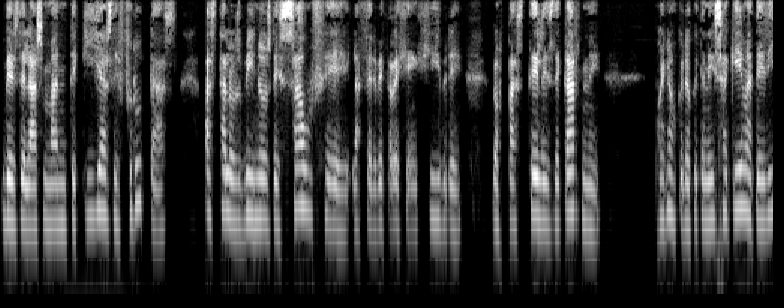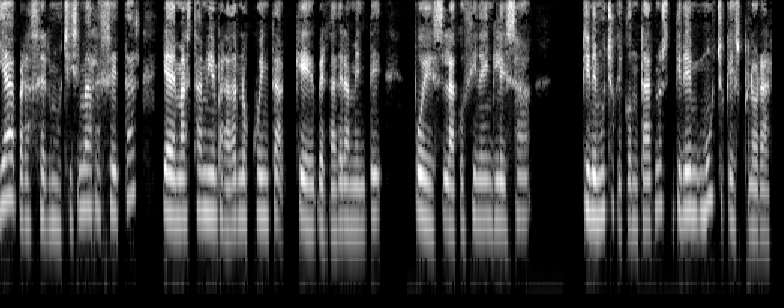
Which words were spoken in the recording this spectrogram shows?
desde las mantequillas de frutas hasta los vinos de sauce, la cerveza de jengibre, los pasteles de carne, Bueno, creo que tenéis aquí materia para hacer muchísimas recetas y además también para darnos cuenta que verdaderamente pues la cocina inglesa tiene mucho que contarnos, tiene mucho que explorar.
